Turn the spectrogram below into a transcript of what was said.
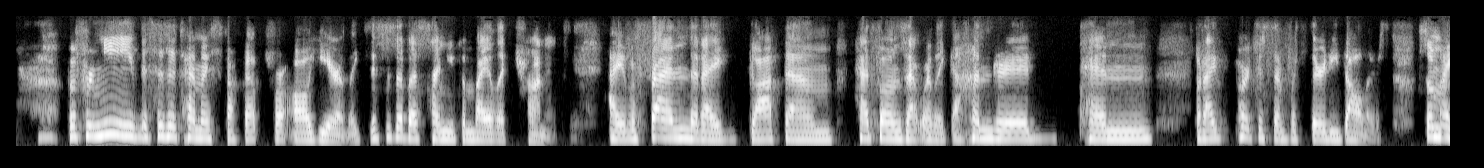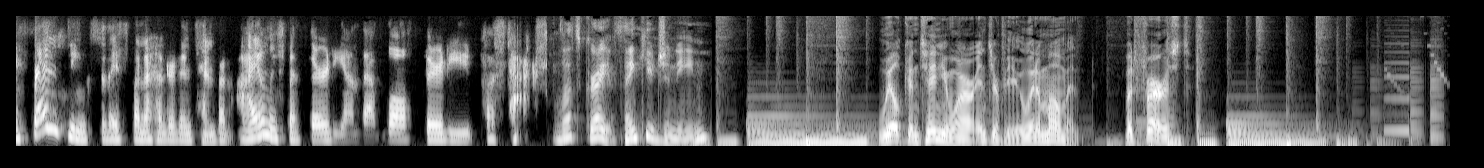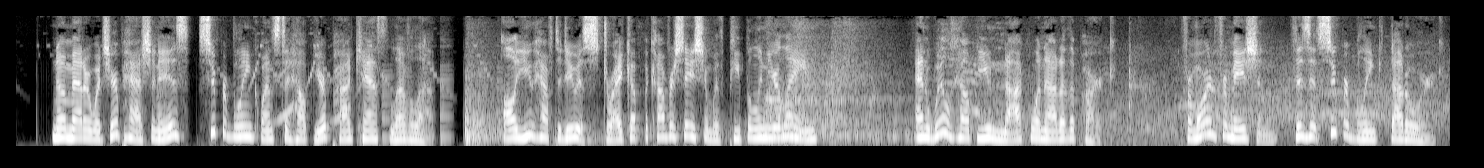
But for me, this is a time I stock up for all year. Like this is the best time you can buy electronics. I have a friend that I got them headphones that were like a hundred, ten but I purchased them for $30. So my friend thinks that they spent 110, but I only spent 30 on that well 30 plus tax. Well, that's great. Thank you, Janine. We'll continue our interview in a moment. But first, no matter what your passion is, Super Blink wants to help your podcast level up. All you have to do is strike up a conversation with people in your lane, and we'll help you knock one out of the park. For more information, visit superblink.org.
